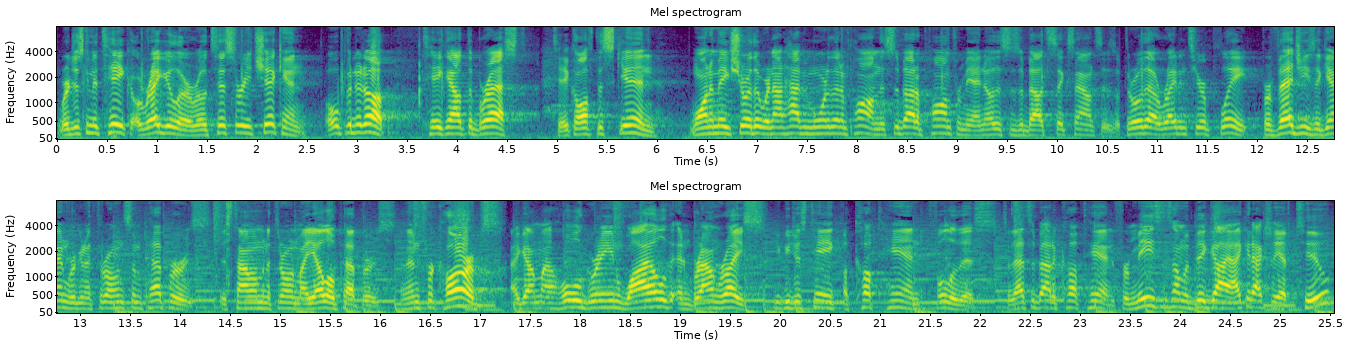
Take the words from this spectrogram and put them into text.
we're just gonna take a regular rotisserie chicken, open it up, take out the breast, take off the skin, Want to make sure that we're not having more than a palm. This is about a palm for me. I know this is about six ounces. Throw that right into your plate. For veggies, again, we're going to throw in some peppers. This time I'm going to throw in my yellow peppers. And then for carbs, I got my whole grain wild and brown rice. You could just take a cupped hand full of this. So that's about a cupped hand. For me, since I'm a big guy, I could actually have two.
